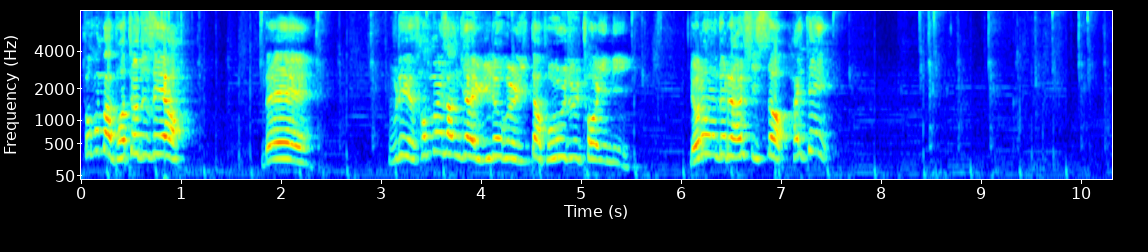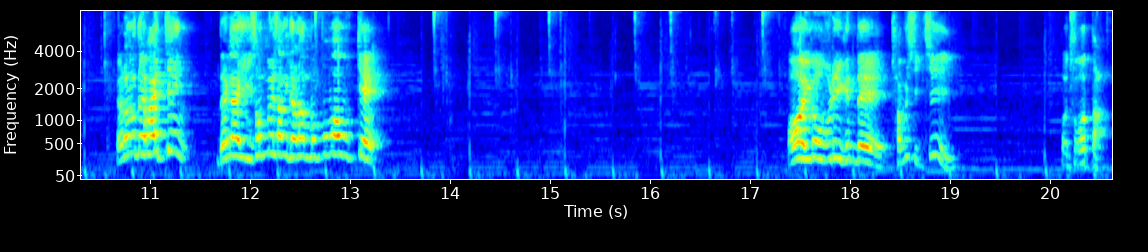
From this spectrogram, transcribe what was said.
조금만 버텨주세요. 네, 우리 선물 상자의 위력을 이따 보여줄 터이니 여러분들은 할 수 있어. 화이팅! 여러분들 화이팅! 내가 이 선물 상자를 한번 뽑아볼게. 어 이거 우리 근데 잡을 수 있지? 어 죽었다.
